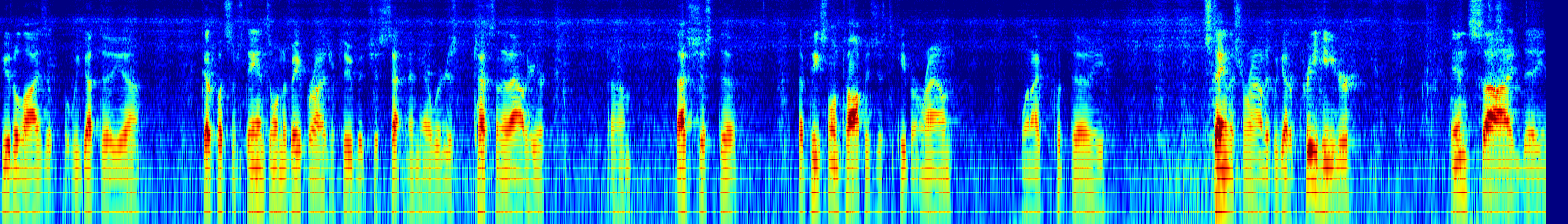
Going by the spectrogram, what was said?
utilize it. But we got the uh, got to put some stands on the vaporizer. But it's just sitting in there. We're just testing it out here. Um, that's just the that piece on top is just to keep it round. When I put the stainless around it, we got a preheater inside the.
